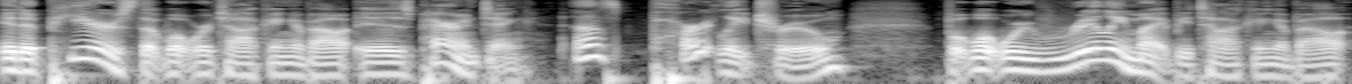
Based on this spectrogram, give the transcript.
It appears that what we're talking about is parenting. That's partly true, but what we really might be talking about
